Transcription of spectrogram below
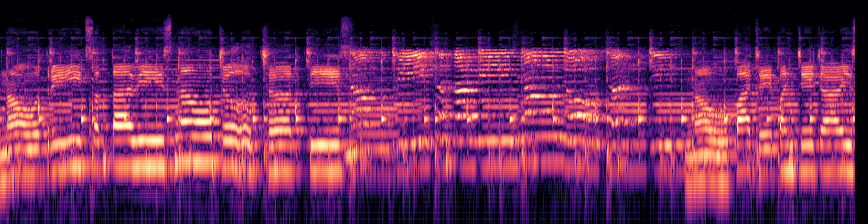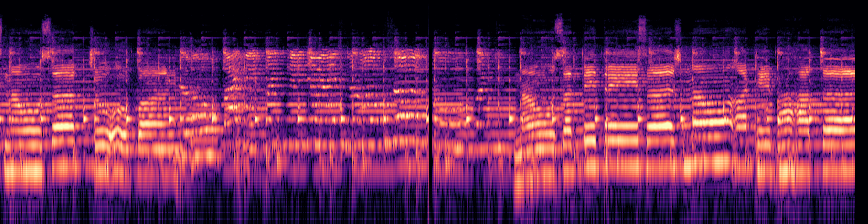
नऊ त्रिक सत्तावीस नऊ चोक छत्तीस. नऊ पाचे पंचेचाळीस नऊ सत चोपन्न. सत्तेत्रेसष्ट नऊ आठे बहात्तर.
